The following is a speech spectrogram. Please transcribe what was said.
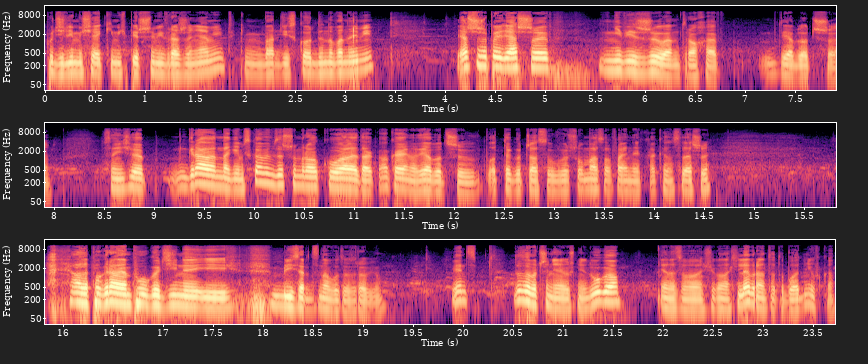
podzielimy się jakimiś pierwszymi wrażeniami, takimi bardziej skoordynowanymi. Ja szczerze powiedziawszy nie wierzyłem trochę w Diablo 3. W sensie grałem na Gamescomie w zeszłym roku, ale tak, okej, no Diablo 3, od tego czasu wyszło masa fajnych hack and. Ale pograłem pół godziny i Blizzard znowu to zrobił. Więc do zobaczenia już niedługo. Ja nazywam się Gonach Hilebrand, a to była dniówka.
